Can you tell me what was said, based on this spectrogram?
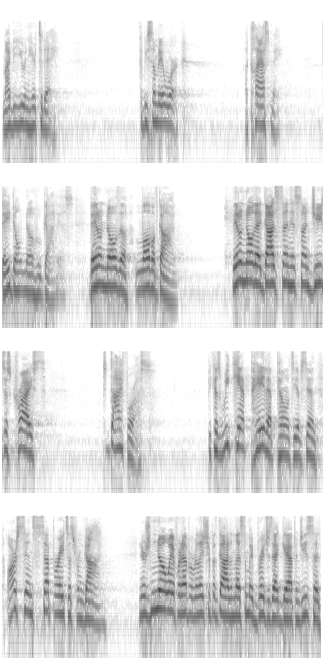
It might be you in here today. It could be somebody at work, a classmate. They don't know who God is. They don't know the love of God. They don't know that God sent his son, Jesus Christ, to die for us. Because we can't pay that penalty of sin. Our sin separates us from God. And there's no way for to have a relationship with God unless somebody bridges that gap. And Jesus said,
